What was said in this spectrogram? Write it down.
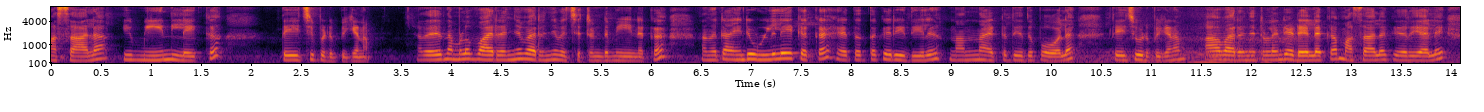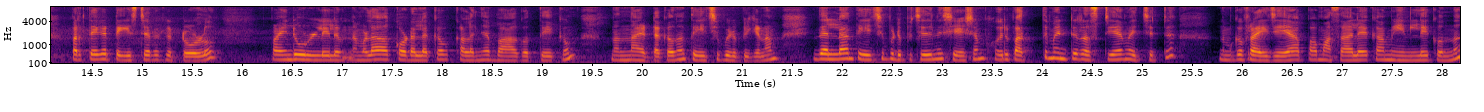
മസാല ഈ മീനിലേക്ക് തേച്ച് പിടിപ്പിക്കണം. അതായത് നമ്മൾ വരഞ്ഞ് വരഞ്ഞ് വെച്ചിട്ടുണ്ട് മീനൊക്കെ. എന്നിട്ട് അതിന്റെ ഉള്ളിലേക്കൊക്കെ എത്തത്തക്ക രീതിയിൽ നന്നായിട്ട് ഇത് ഇതുപോലെ തേച്ച് പിടിപ്പിക്കണം. ആ വരഞ്ഞിട്ടുള്ളതിന്റെ ഇടയിലൊക്കെ മസാല കയറിയാലേ പ്രത്യേക ടേസ്റ്റൊക്കെ കിട്ടുള്ളൂ അപ്പോൾ അതിന്റെ ഉള്ളിലും നമ്മൾ ആ കുടലൊക്കെ കളഞ്ഞ ഭാഗത്തേക്കും നന്നായിട്ടൊക്കെ ഒന്ന് തേച്ച് പിടിപ്പിക്കണം. ഇതെല്ലാം തേച്ച് പിടിപ്പിച്ചതിന് ശേഷം ഒരു പത്ത് മിനിറ്റ് റെസ്റ്റ് ചെയ്യാൻ വെച്ചിട്ട് നമുക്ക് ഫ്രൈ ചെയ്യാം. അപ്പോൾ ആ മസാലയൊക്കെ ആ മീനിലേക്കൊന്ന്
